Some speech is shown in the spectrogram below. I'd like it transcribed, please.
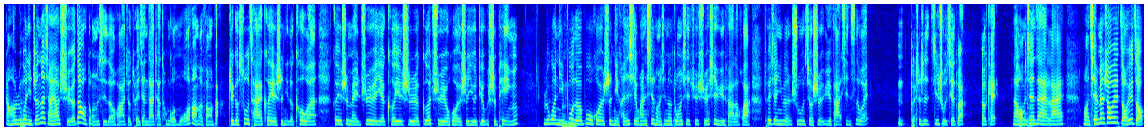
然后，如果你真的想要学到东西的话，就推荐大家通过模仿的方法。这个素材可以是你的课文，可以是美剧，也可以是歌曲或者是 YouTube 视频。如果你不得不，或者是你很喜欢系统性的东西去学习语法的话，推荐一本书就是《语法新思维》。嗯，对，这是基础阶段。OK，那我们现在来往前面稍微走一走，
